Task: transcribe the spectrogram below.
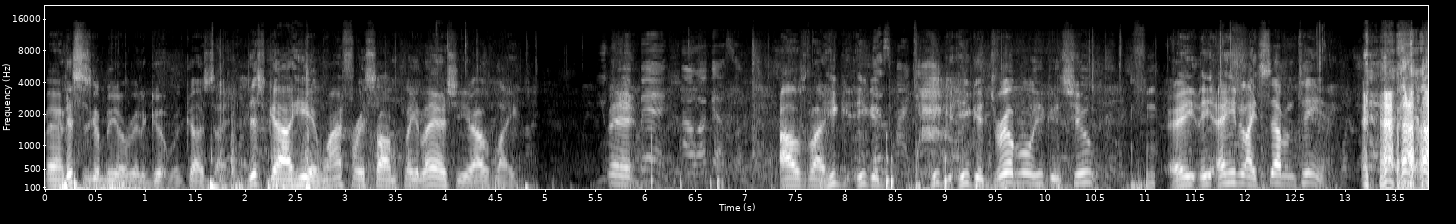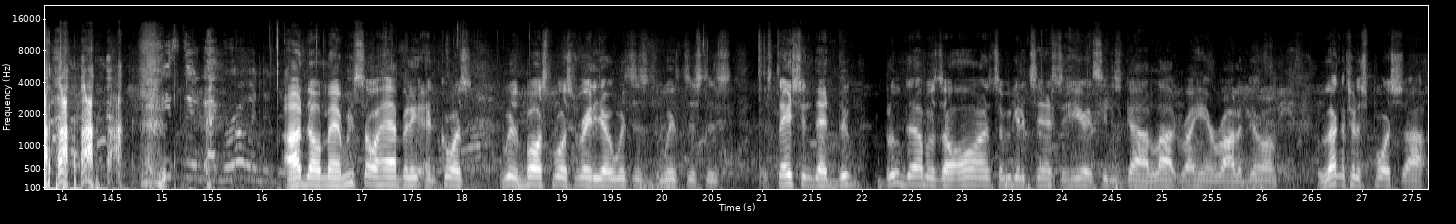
Man, this is gonna be a really good one because uh, this guy here, when I first saw him play last year, I was like, man, I was like, he could- he could he could, he could dribble, he could shoot, and he, he, and he's like 17. I know, man. We're so happy, and of course, we're Ball Sports Radio, which is which is this the station that Duke Blue Devils are on, so we get a chance to hear and see this guy a lot right here in Raleigh, Durham. Welcome to the Sports Shop.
